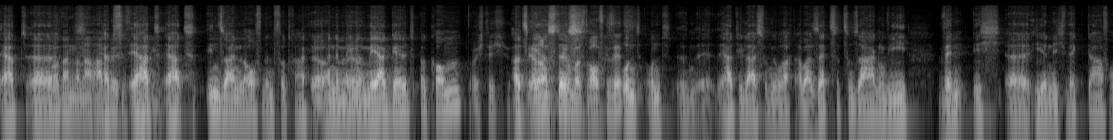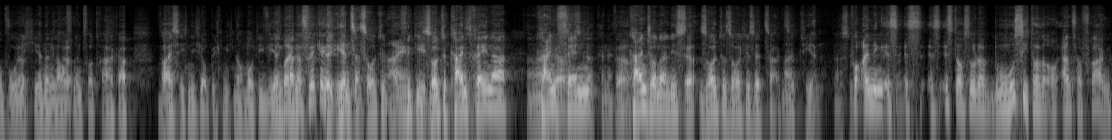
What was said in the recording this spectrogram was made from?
er hat, äh, dann danach er, hat, er, hat, er hat in seinen laufenden Vertrag Ja, eine ja, Menge ja. mehr Geld bekommen. Richtig. Als Wir haben- erstes. wir haben was draufgesetzt. Und, und äh, er hat die Leistung gebracht. Aber Sätze zu sagen wie, wenn ich äh, hier nicht weg darf, obwohl ich hier einen laufenden Vertrag habe, weiß ich nicht, ob ich mich noch motivieren Ich meine, kann. das weg- äh, Jens, das sollte Nein, wirklich, sollte kein Trainer, nein, kein ja, Fan, kein Journalist sollte solche Sätze akzeptieren. Vor allen Dingen, es, es, es ist doch so, da- du musst dich doch auch ernsthaft fragen,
